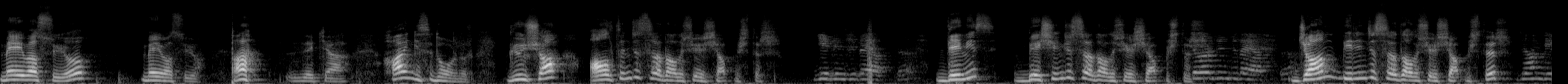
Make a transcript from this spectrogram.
meyve suyu, meyve suyu. Hah zeka. Hangisi doğrudur? Gülşah 6. sırada alışveriş yapmıştır. 7. de yaptı. Deniz 5. sırada alışveriş yapmıştır. 4. de yaptı. Can 1. sırada alışveriş yapmıştır. Can 1.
